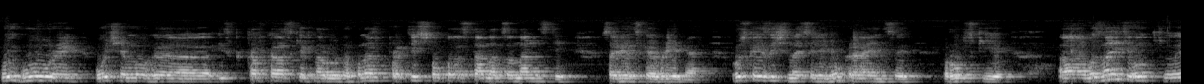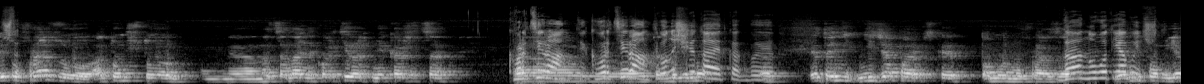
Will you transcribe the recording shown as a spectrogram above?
уйгуры, очень много из кавказских народов. У нас практически около 100 национальностей в советское время русскоязычное население, украинцы, русские. А вы знаете, вот эту фразу о том, что э, в национальных квартирах, мне кажется... Квартиранты, а, квартиранты, он бы, считает как бы... Это не, не Джапаровская, по-моему, фраза. Да, ну вот я, я вычитала. Я,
